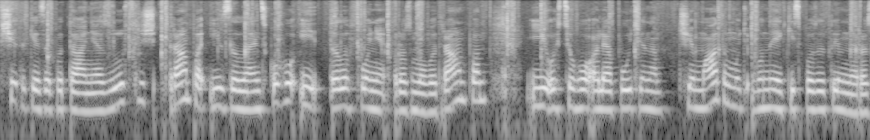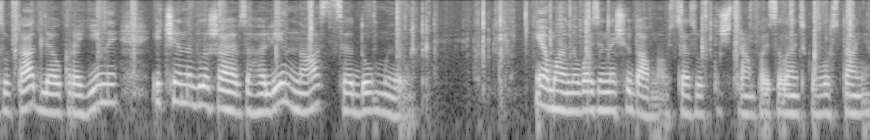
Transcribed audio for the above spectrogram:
Ще таке запитання: зустріч Трампа і Зеленського, і телефонні розмови Трампа і ось цього Аля Путіна. Чи матимуть вони якийсь позитивний результат для України, і чи наближає взагалі нас це до миру? Я маю на увазі нещодавно ось ця зустріч Трампа і Зеленського остання.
